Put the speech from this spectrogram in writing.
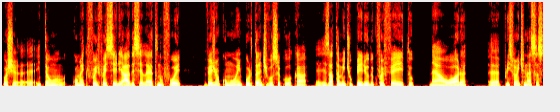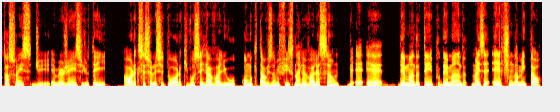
Poxa, então como é que foi? Foi seriado esse eletro, não foi? Vejam como é importante você colocar exatamente o período que foi feito, né, a hora, é, principalmente nessas situações de emergência, de UTI, a hora que você solicitou, a hora que você reavaliou, como que estava o exame físico na reavaliação. É, é, demanda tempo? Demanda, mas é, é fundamental.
